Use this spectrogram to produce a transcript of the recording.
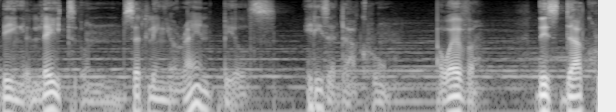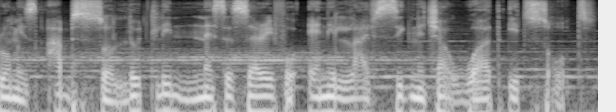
being late on settling your rent bills, it is a dark room. However, this dark room is absolutely necessary for any life signature worth its salt.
